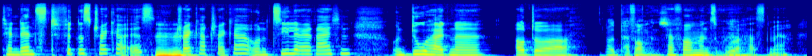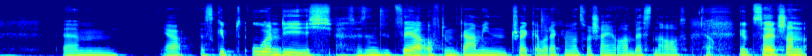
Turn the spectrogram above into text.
Tendenz Fitness-Tracker ist. Mhm. Tracker-Tracker und Ziele erreichen. Und du halt eine Performance. Outdoor-Performance-Uhr hast mehr. Ähm, ja, es gibt Uhren, die ich, also wir sind jetzt sehr auf dem Garmin-Track, aber da kennen wir uns wahrscheinlich auch am besten aus. Ja. Gibt es halt schon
